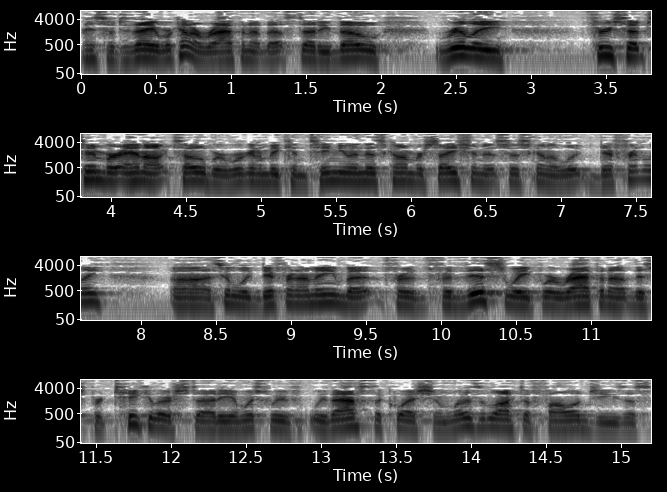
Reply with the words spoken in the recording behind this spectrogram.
And so today we're kind of wrapping up that study, though really through September and October we're going to be continuing this conversation. It's just going to look differently. Uh, it's going to look different, I mean, but for, for this week, we're wrapping up this particular study in which we've, we've asked the question what is it like to follow Jesus?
